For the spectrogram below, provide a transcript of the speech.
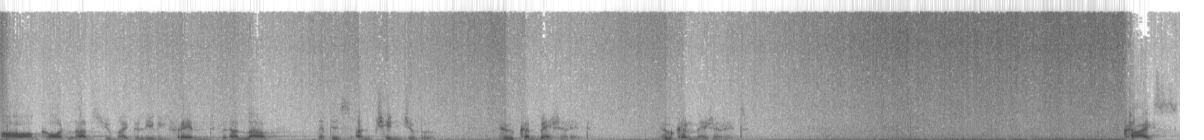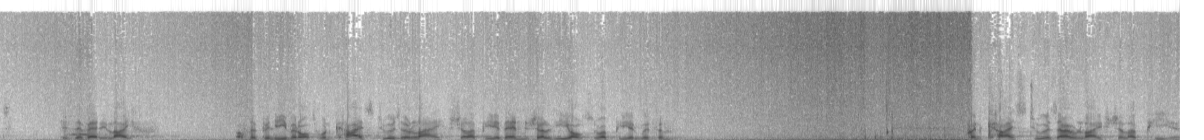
Oh, God loves you, my believing friend, with a love that is unchangeable. Who can measure it? Who can measure it? Christ is the very life of the believer also. When Christ who is our life shall appear, then shall ye also appear with him. When Christ who is our life shall appear,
